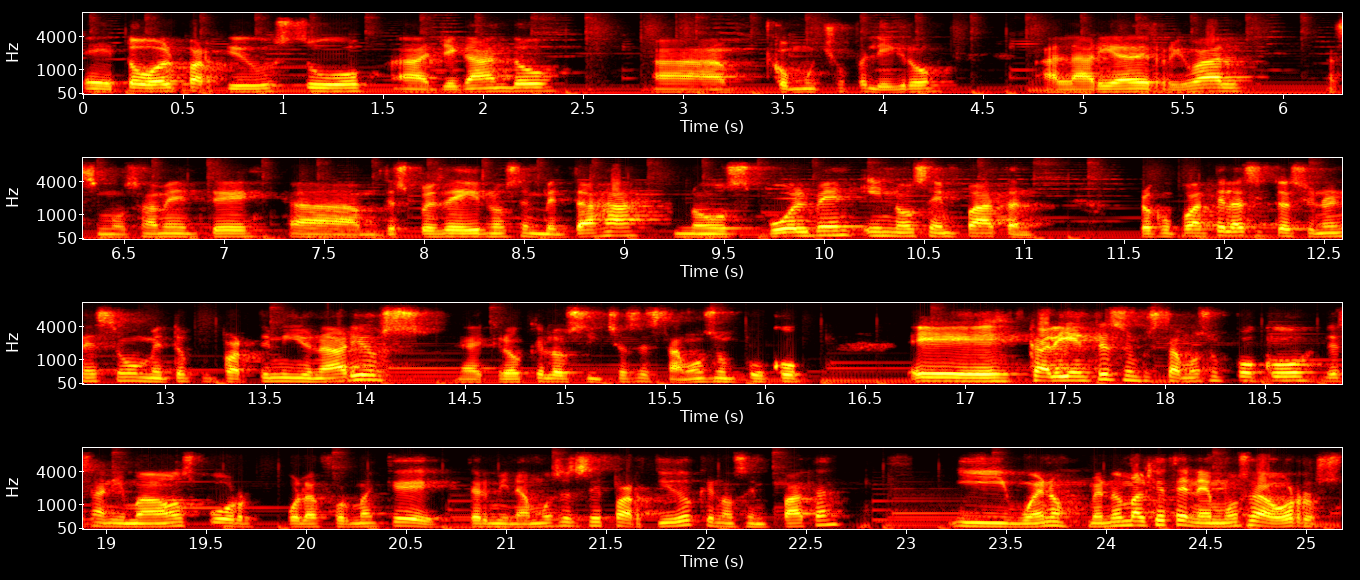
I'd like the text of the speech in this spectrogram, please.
eh, todo el partido estuvo ah, llegando ah, con mucho peligro al área de rival. Lastimosamente, ah, después de irnos en ventaja, nos vuelven y nos empatan. Preocupante la situación en este momento por parte de Millonarios. Eh, creo que los hinchas estamos un poco eh, calientes, estamos un poco desanimados por, por la forma en que terminamos ese partido, que nos empatan. Y bueno, menos mal que tenemos ahorros.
